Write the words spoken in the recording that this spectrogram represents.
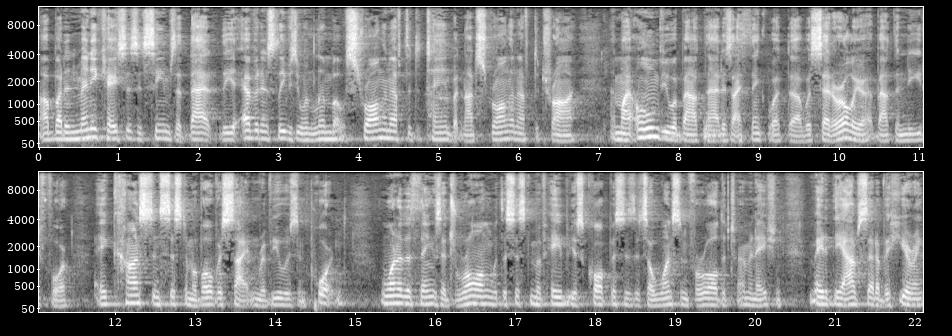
uh, but in many cases it seems that, that the evidence leaves you in limbo, strong enough to detain but not strong enough to try. And my own view about that is I think what uh, was said earlier about the need for a constant system of oversight and review is important. One of the things that's wrong with the system of habeas corpus is it's a once and for all determination made at the outset of a hearing,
